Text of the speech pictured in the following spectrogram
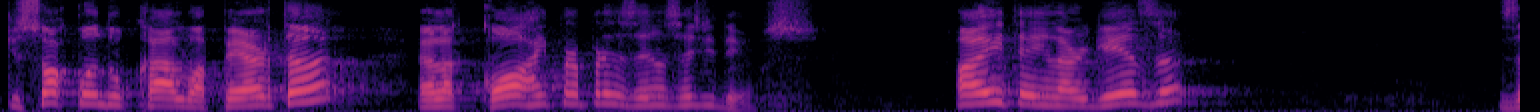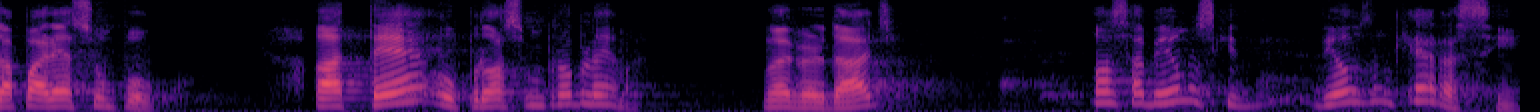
que só quando o calo aperta, ela corre para a presença de Deus. Aí tem largueza, desaparece um pouco. até o próximo problema. Não é verdade? Nós sabemos que Deus não quer assim.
